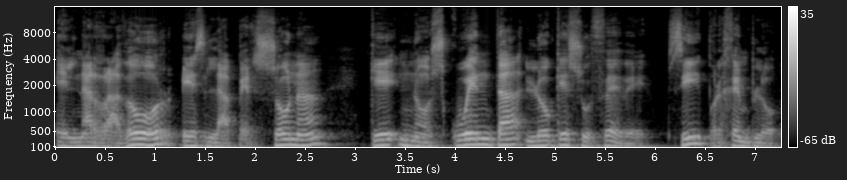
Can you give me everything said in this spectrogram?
El narrador es la persona que nos cuenta lo que sucede. Sí, por ejemplo,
